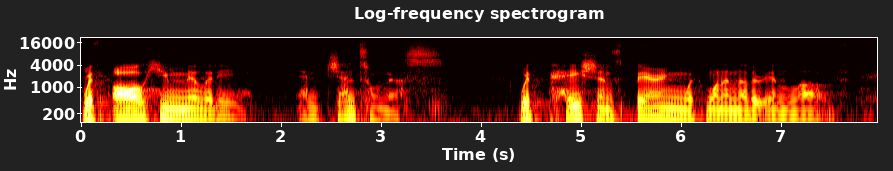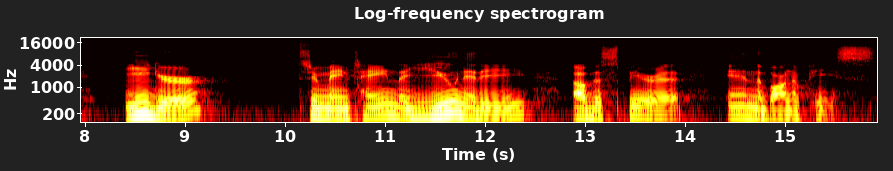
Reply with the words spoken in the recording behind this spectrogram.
With all humility and gentleness, with patience, bearing with one another in love, eager to maintain the unity of the Spirit in the bond of peace.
